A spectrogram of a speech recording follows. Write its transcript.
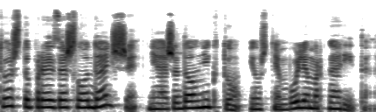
То, что произошло дальше, не ожидал никто, и уж тем более Маргарита.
